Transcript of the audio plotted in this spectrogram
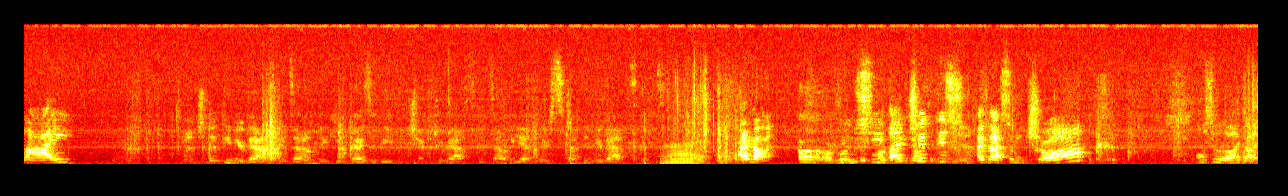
I? Why don't you look in your baskets? I don't think you guys have even checked your baskets out yet. There's stuff in your baskets. Wow. I got, uh, let me see, I took this, I got some chalk. Also, I got,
